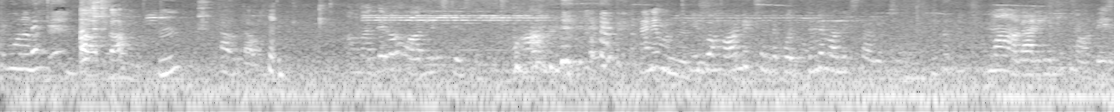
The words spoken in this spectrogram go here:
స్పూన్ మధ్యలో హార్లిక్స్ చేస్తుంది. హార్లిక్స్ అంటే పొద్దున్నే హార్లిక్స్ తాగొచ్చు. మా గాడి మా పేరు.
